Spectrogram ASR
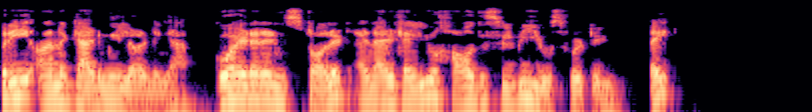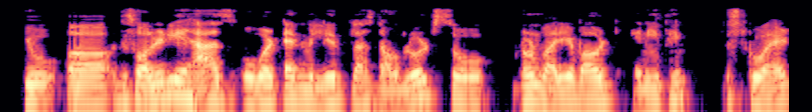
free Unacademy learning app. Go ahead and install it and I'll tell you how this will be useful to you, right? you uh, this already has over 10 million plus downloads so don't worry about anything just go ahead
